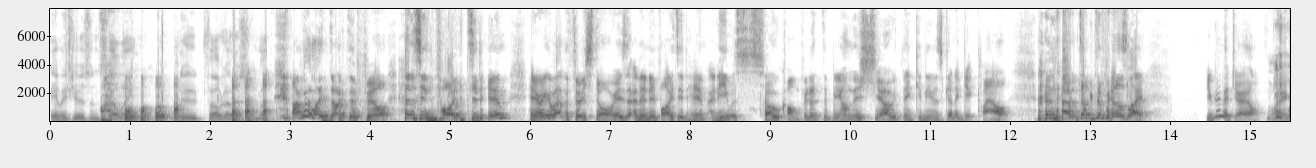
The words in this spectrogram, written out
images and selling nude photos from a I feel like Dr. Phil has invited him, hearing about the three stories, and then invited him, and he was so confident to be on this show, thinking he was going to get clout. And now Dr. Phil's like, "You're going to jail. Like,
